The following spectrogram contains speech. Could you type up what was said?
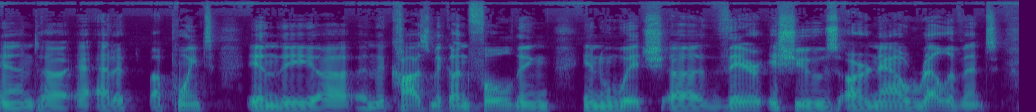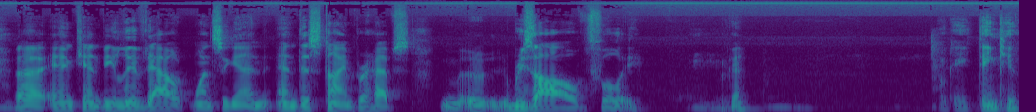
and uh, at a, a, point in the uh, in the cosmic unfolding in which uh, their issues are now relevant uh, and can be lived out once again, and this time perhaps uh, resolved fully. Okay. Okay, thank you.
